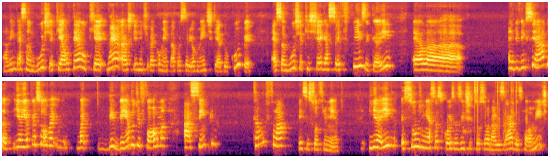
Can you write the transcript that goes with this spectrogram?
além dessa angústia, que é até o que, né, acho que a gente vai comentar posteriormente, que é do Cooper, essa angústia que chega a ser física aí, ela é vivenciada, e aí a pessoa vai, vai vivendo de forma a sempre camuflar esse sofrimento. E aí surgem essas coisas institucionalizadas realmente,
